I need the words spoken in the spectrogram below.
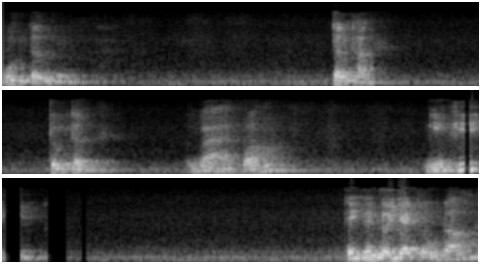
quân tử, chân thật, trung thực và có nghĩa khí. Thì cái người gia chủ đó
